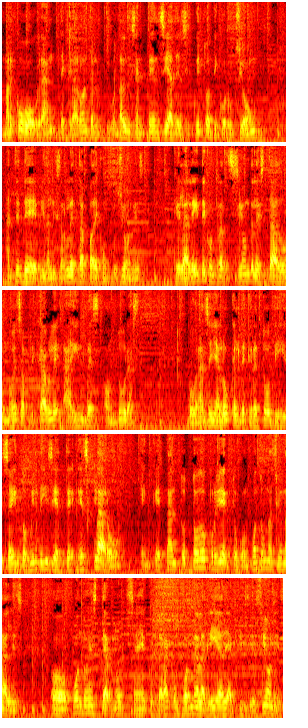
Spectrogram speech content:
Marco Bográn, declaró ante el Tribunal de Sentencia del Circuito Anticorrupción, antes de finalizar la etapa de conclusiones, que la ley de contratación del Estado no es aplicable a Inves Honduras, Bográn señaló que el decreto 16-2017 es claro en que tanto todo proyecto con fondos nacionales o fondos externos se ejecutará conforme a la guía de adquisiciones.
